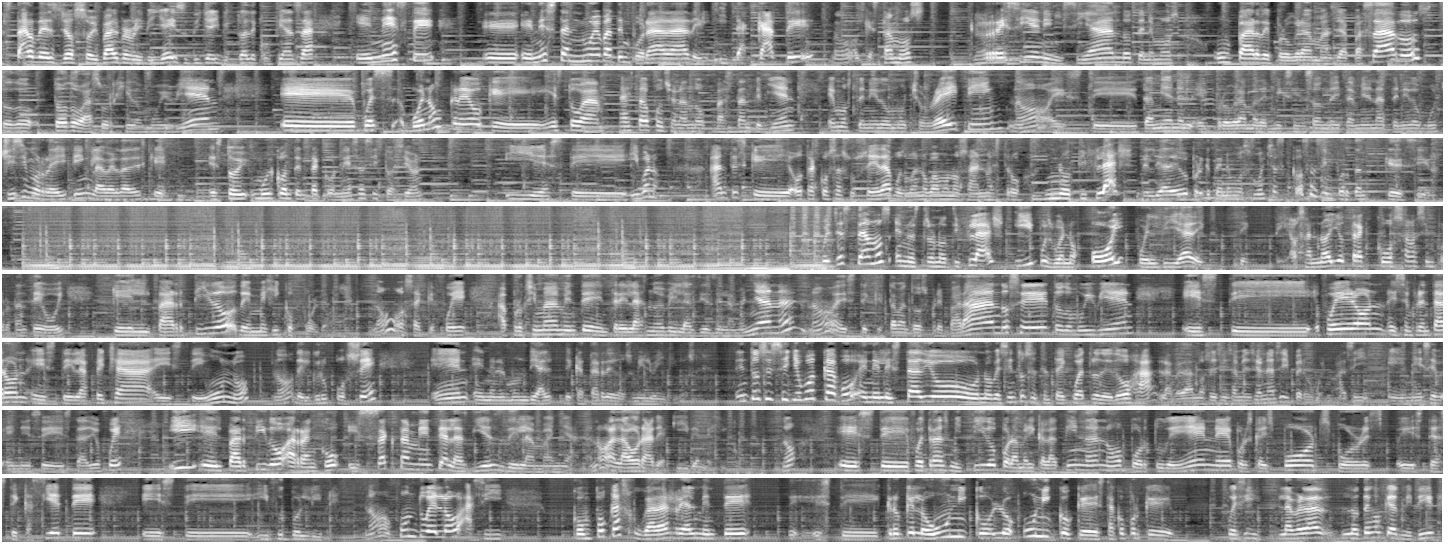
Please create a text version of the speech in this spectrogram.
buenas tardes. Yo soy Valverde DJ, su DJ virtual de confianza. En este, eh, en esta nueva temporada del Itacate, ¿no? Que estamos recién iniciando. Tenemos un par de programas ya pasados. Todo, todo ha surgido muy bien. Eh, pues bueno, creo que esto ha, estado funcionando bastante bien. Hemos tenido mucho rating, ¿no? Este, también el, el, programa del Mixing Sunday también ha tenido muchísimo rating. La verdad es que estoy muy contenta con esa situación. Y este, y bueno, antes que otra cosa suceda, pues bueno, vámonos a nuestro Notiflash del día de hoy porque tenemos muchas cosas importantes que decir. Pues ya estamos en nuestro Notiflash y pues bueno, hoy fue el día de, de, o sea, no hay otra cosa más importante hoy que el partido de México-Polonia, ¿no? O sea, que fue aproximadamente entre las 9 y las 10 de la mañana, ¿no? Este, que estaban todos preparándose, todo muy bien. Este, fueron, eh, se enfrentaron, este, la fecha, este, 1, ¿no? Del grupo C en, en el Mundial de Qatar de 2022. Entonces se llevó a cabo en el estadio 974 de Doha, la verdad no sé si se menciona así, pero bueno, así en ese, en ese estadio fue. Y el partido arrancó exactamente a las 10 de la mañana, ¿no? A la hora de aquí de México, ¿no? Este fue transmitido por América Latina, ¿no? Por TUDN, por Sky Sports, por este Azteca 7, este y Fútbol Libre, ¿no? Fue un duelo así con pocas jugadas realmente este, creo que lo único, lo único que destacó porque, pues sí, la verdad lo tengo que admitir,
